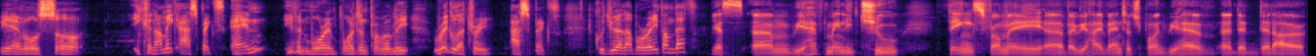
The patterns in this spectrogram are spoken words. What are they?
We have also economic aspects and even more important, probably regulatory aspects. Could you elaborate on that? Yes, um, we have mainly two things from a uh, very high vantage point. We have uh, that that are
